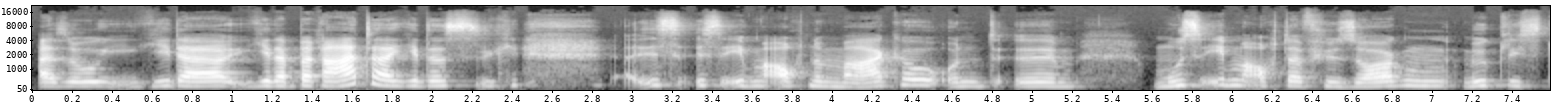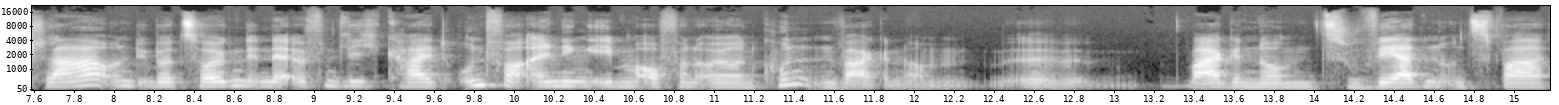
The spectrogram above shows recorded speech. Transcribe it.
also jeder, jeder Berater, jedes ist, ist eben auch eine Marke und ähm, muss eben auch dafür sorgen, möglichst klar und überzeugend in der Öffentlichkeit und vor allen Dingen eben auch von euren Kunden wahrgenommen, äh, wahrgenommen zu werden. Und zwar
